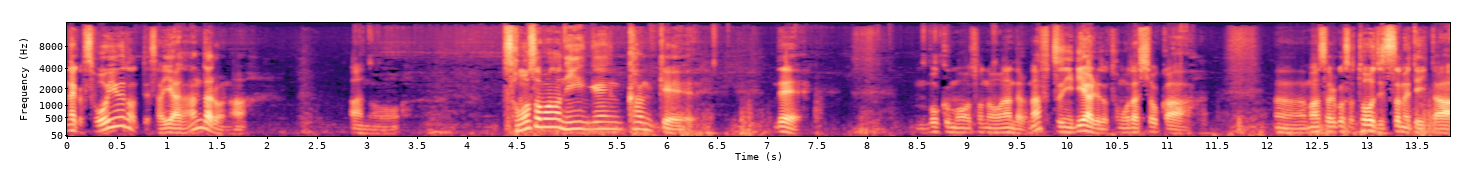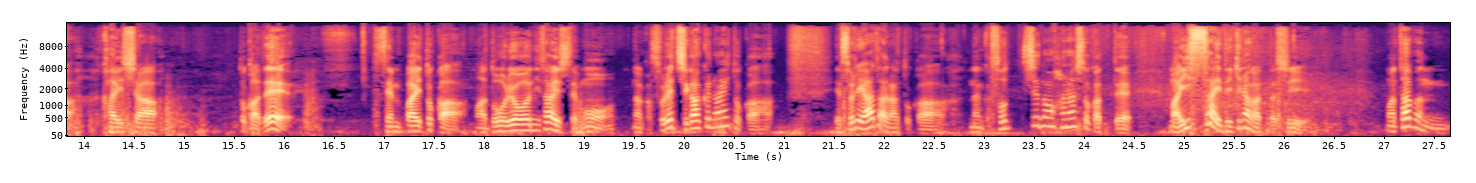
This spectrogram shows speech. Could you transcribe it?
なんかそういうのってさ、いやなんだろうな。あの、そもそもの人間関係で、僕もその、なんだろうな、普通にリアルの友達とか、うん、まあそれこそ当時勤めていた会社とかで、先輩とか、まあ同僚に対しても、なんかそれ違くないとか、いや、それ嫌だなとか、なんかそっちの話とかって、まあ一切できなかったし、まあ多分、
